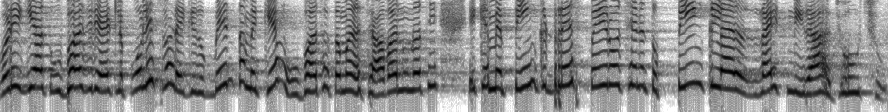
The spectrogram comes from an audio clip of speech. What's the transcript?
વળી ગયા તો ઊભા જ રહ્યા. એટલે પોલીસ વાળાએ કીધું, બેન, તમે કેમ ઊભા છો? તમારે જવાનું નથી. એ કે મેં પિંક ડ્રેસ પહેર્યો છે ને, તો પિંક લાઇટની રાહ જોઉં છું.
